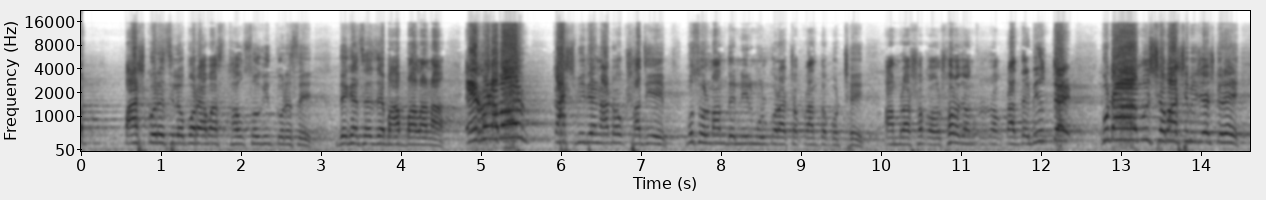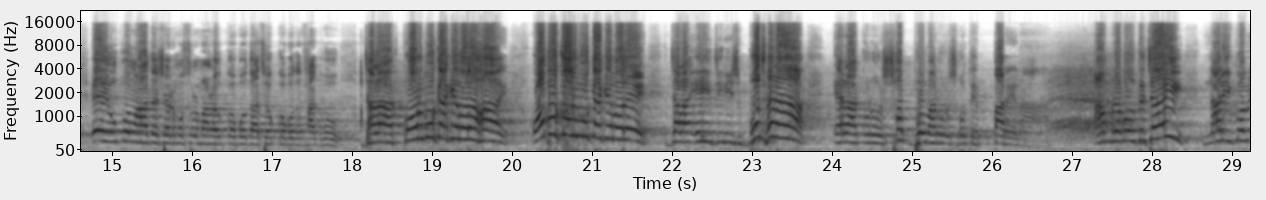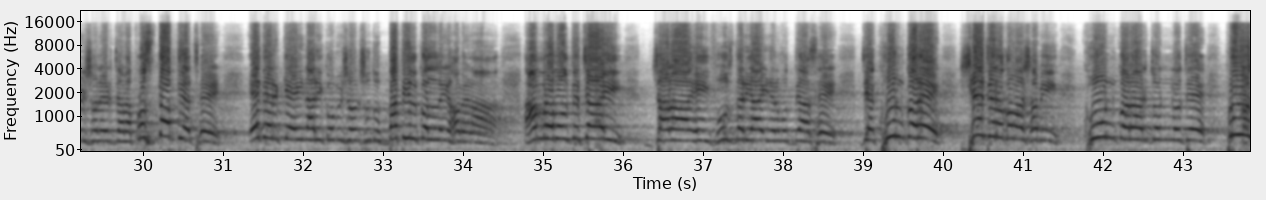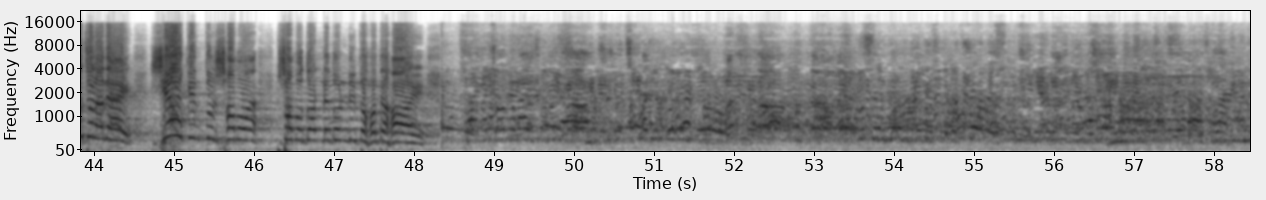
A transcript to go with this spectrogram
পাশ করেছিল, পরে আবার স্থ- স্থগিত করেছে। দেখেছে যে ভাব বালানা। এখন আবার কাশ্মীরে নাটক সাজিয়ে মুসলমানদের নির্মূল করার চক্রান্ত করছে। আমরা সকল ষড়যন্ত্র চক্রান্তের বিরুদ্ধে গোটা বিশ্ববাসী, বিশেষ করে এই উপমহাদেশের মুসলমান ঐক্যবোধ আছে ঐক্যবোধ থাকব। যারা কর্ম কাকে বলা হয়, অপকর্ম কাকে বলে, যারা এই জিনিস বোঝে না, এরা কোনো সভ্য মানুষ হতে পারে না। আমরা বলতে চাই, নারী কমিশনের যারা প্রস্তাব দিয়েছে, এদেরকে এই নারী কমিশন শুধু বাতিল করলেই হবে না। আমরা বলতে চাই, যারা এই ফৌজদারি আইনের মধ্যে আছে, যে খুন করে, সে যেরকম আসামি, খুন করার জন্য যে প্ররোচনা দেয়, সেও কিন্তু সম, সমদণ্ডে দণ্ডিত হতে হয়। Olun.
